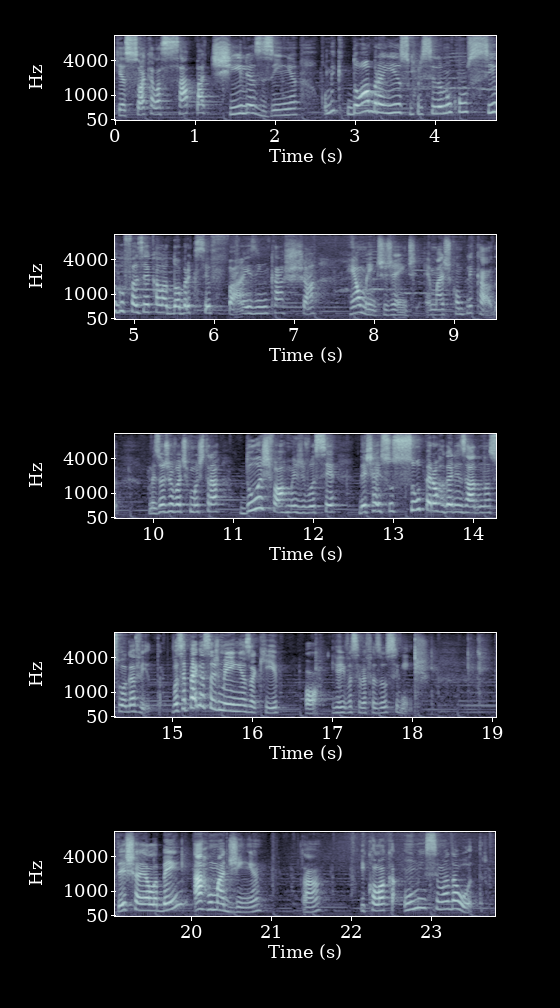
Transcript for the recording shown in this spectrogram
que é só aquela sapatilhazinha. Como é que dobra isso, Priscila? Eu não consigo fazer aquela dobra que você faz e encaixar. Realmente, gente, é mais complicado. Mas hoje eu vou te mostrar duas formas de você deixar isso super organizado na sua gaveta. Você pega essas meinhas aqui, ó, e aí você vai fazer o seguinte. Deixa ela bem arrumadinha, tá? E coloca uma em cima da outra.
